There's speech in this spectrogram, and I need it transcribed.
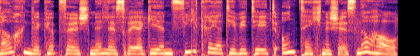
Rauchende Köpfe, schnelles Reagieren, viel Kreativität und technisches Know-how.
